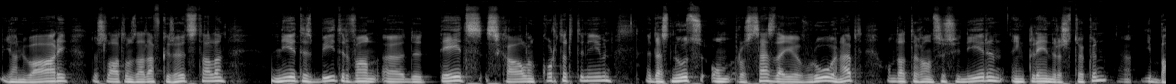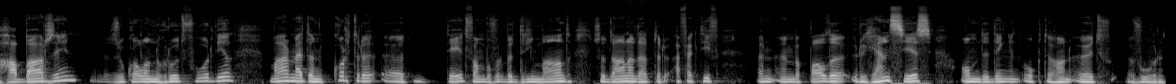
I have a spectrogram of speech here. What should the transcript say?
januari, dus laten we dat even uitstellen. Nee, het is beter van de tijdsschalen korter te nemen. Dat is noods om het proces dat je voor ogen hebt, om dat te gaan sessioneren in kleinere stukken die behapbaar zijn. Dat is ook al een groot voordeel. Maar met een kortere tijd van bijvoorbeeld drie maanden, zodanig dat er effectief een, een, bepaalde urgentie is om de dingen ook te gaan uitvoeren.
